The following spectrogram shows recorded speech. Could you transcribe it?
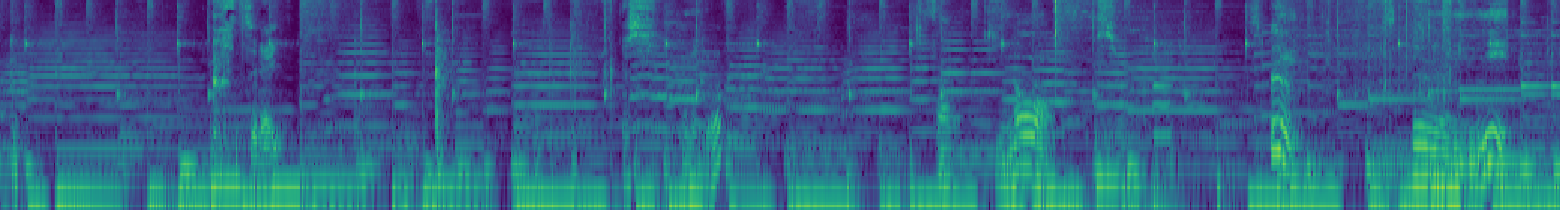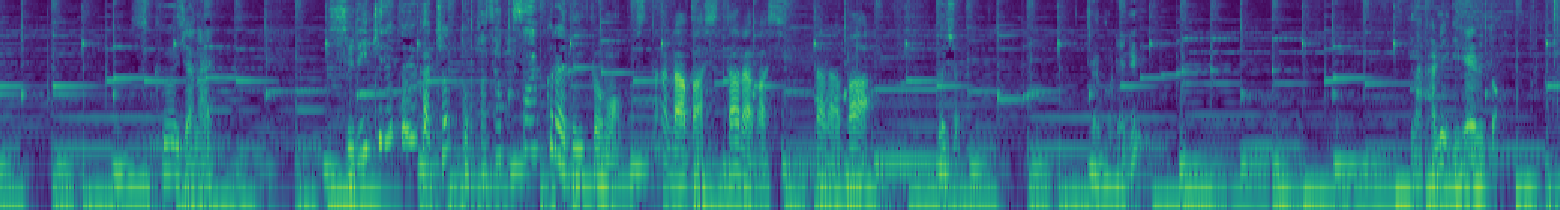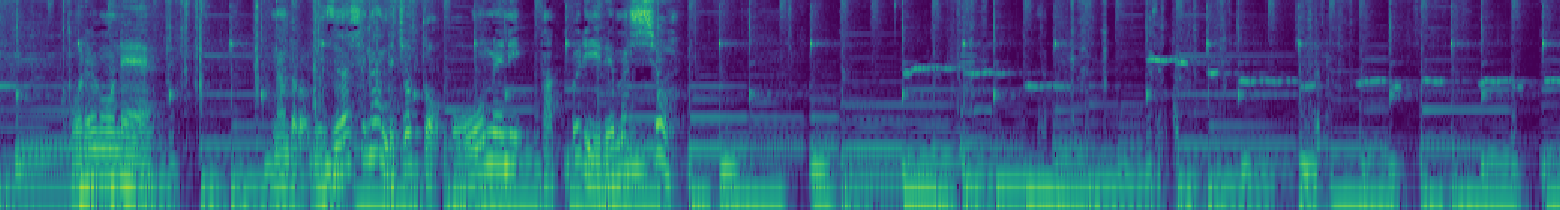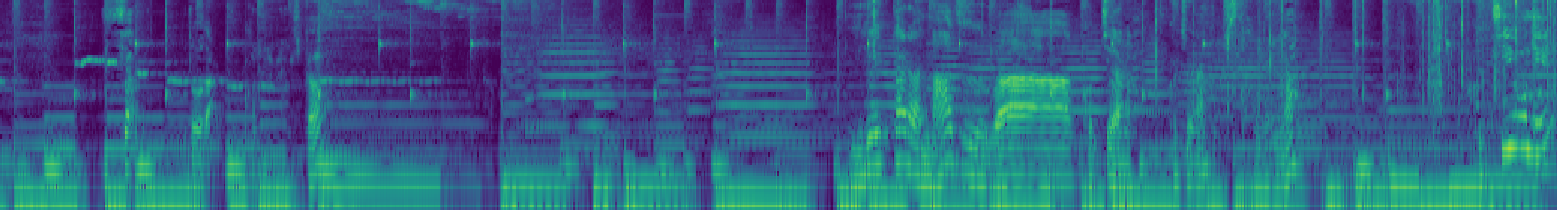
失礼。よしごめんよ。さっきのスプーン。スプーンにすくうじゃない？すり切れというかちょっとパサパサくらいでいいと思う。したらばしたらばしたらば。よいしょ。じゃあこれね。中に入れると。これもねなんだろう。水出しなんでちょっと多めにたっぷり入れましょう。さあどうだ。こんな感じか？入れたらまずはこっちだなこっちをなんとかした方がいいな。口をね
